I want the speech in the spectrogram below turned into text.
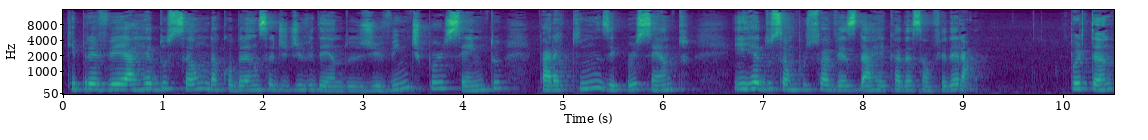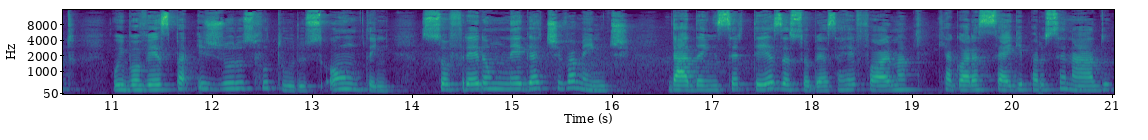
que prevê a redução da cobrança de dividendos de 20% para 15% e redução, por sua vez, da arrecadação federal. Portanto, o Ibovespa e juros futuros ontem sofreram negativamente, dada a incerteza sobre essa reforma que agora segue para o Senado,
